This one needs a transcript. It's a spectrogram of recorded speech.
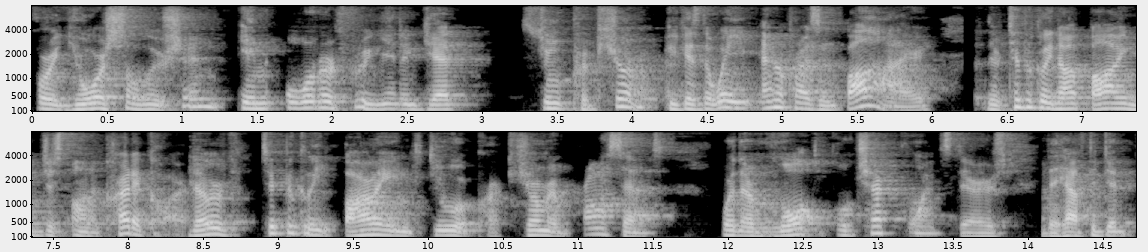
for your solution in order for you to get through procurement. Because the way enterprises buy, they're typically not buying just on a credit card. They're typically buying through a procurement process where there are multiple checkpoints. There's they have to get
